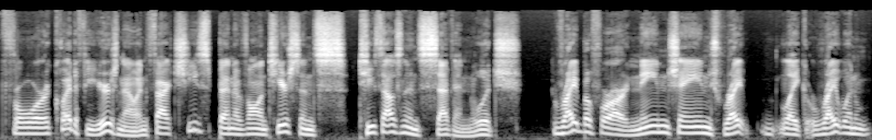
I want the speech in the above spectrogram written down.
for quite a few years now. In fact, she's been a volunteer since 2007, which right before our name change, right like right when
